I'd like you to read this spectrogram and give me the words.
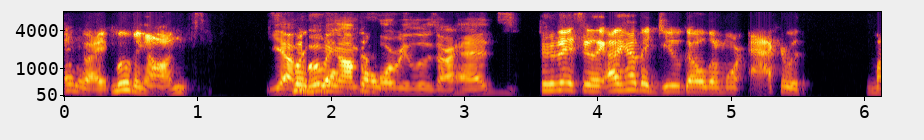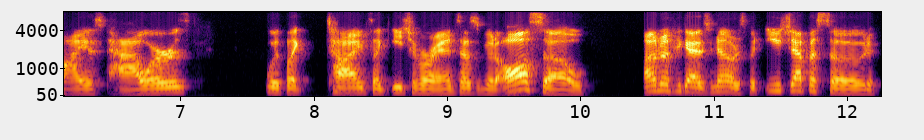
Anyway, moving on. Yeah. But moving yeah, on so- before we lose our heads. So basically, like, I like how they do go a little more accurate with Maya's powers, with like tying to like each of our ancestors. But also, I don't know if you guys noticed, but each episode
